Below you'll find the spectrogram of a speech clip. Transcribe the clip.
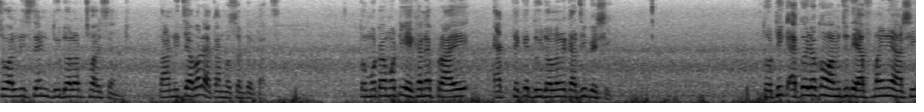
চুয়াল্লিশ সেন্ট দুই ডলার ছয় সেন্ট তার নিচে আবার একান্ন সেন্টের কাজ। তো মোটামুটি এখানে প্রায় এক থেকে দুই ডলারের কাজই বেশি। তো ঠিক একই রকম আমি যদি এফ মাইনে আসি,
